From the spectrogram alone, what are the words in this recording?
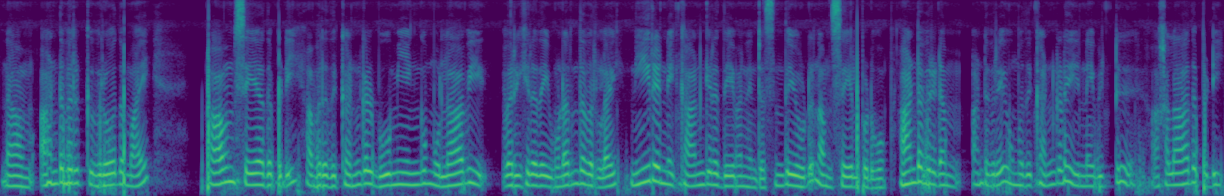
நாம் ஆண்டவருக்கு விரோதமாய் பாவம் செய்யாதபடி அவரது கண்கள் பூமியெங்கும் உலாவி வருகிறதை உணர்ந்தவர்களாய் நீர் என்னை காண்கிற தேவன் என்ற சிந்தையோடு நாம் செயல்படுவோம். ஆண்டவரிடம் ஆண்டவரே உமது கண்களை என்னை விட்டு அகலாதபடி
